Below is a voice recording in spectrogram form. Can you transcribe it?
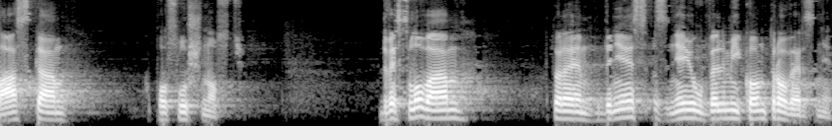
Láska a poslušnosť. Dve slova, ktoré dnes znejú veľmi kontroverzne.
